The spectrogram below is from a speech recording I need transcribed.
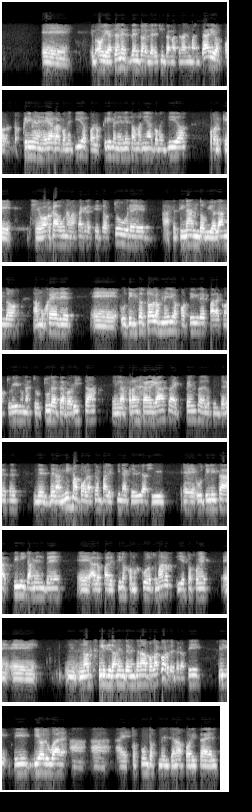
Eh, obligaciones dentro del derecho internacional humanitario por los crímenes de guerra cometidos, por los crímenes de lesa humanidad cometidos, porque llevó a cabo una masacre el 7 de octubre, asesinando, violando a mujeres, eh, utilizó todos los medios posibles para construir una estructura terrorista en la franja de Gaza a expensa de los intereses de la misma población palestina que vive allí. Eh, utiliza cínicamente eh, a los palestinos como escudos humanos y esto fue eh, no explícitamente mencionado por la Corte, pero sí, sí, sí dio lugar a, estos puntos mencionados por Israel.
